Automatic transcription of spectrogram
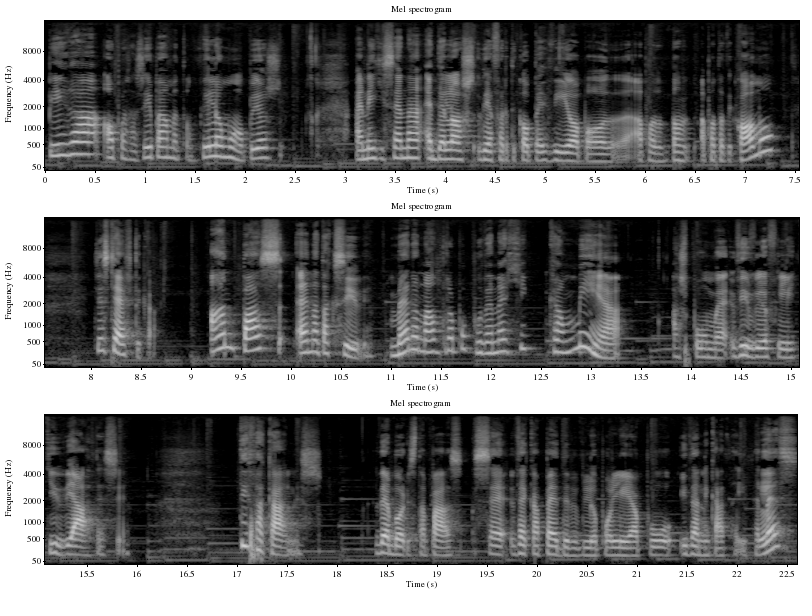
πήγα, όπως σας είπα, με τον φίλο μου, ο οποίος ανήκει σε ένα εντελώς διαφορετικό πεδίο από, από, από το δικό μου και σκέφτηκα, αν πας ένα ταξίδι με έναν άνθρωπο που δεν έχει καμία, ας πούμε, βιβλιοφιλική διάθεση, τι θα κάνεις; Δεν μπορείς να πας σε 15 βιβλιοπολία που ιδανικά θα ήθελες,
